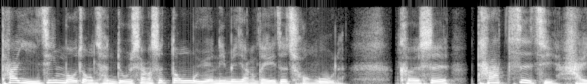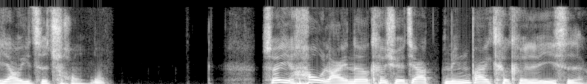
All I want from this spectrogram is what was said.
它已经某种程度上是动物园里面养的一只宠物了。可是它自己还要一只宠物。所以后来呢，科学家明白可可的意思，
